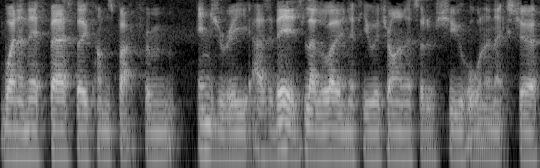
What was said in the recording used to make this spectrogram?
when and if Bairstow comes back from injury as it is, let alone if you were trying to sort of shoehorn an extra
